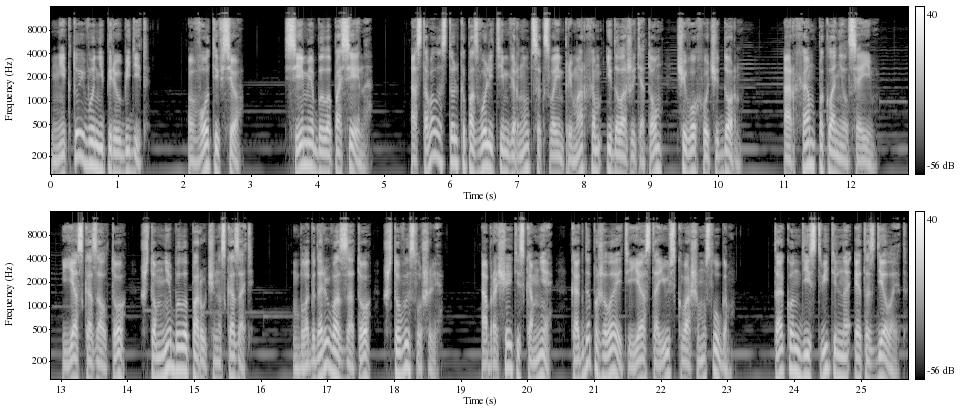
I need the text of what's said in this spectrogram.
Никто его не переубедит. Вот и все. Семя было посеяно. Оставалось только позволить им вернуться к своим примархам и доложить о том, чего хочет Дорн. Архам поклонился им. «Я сказал то, что мне было поручено сказать. Благодарю вас за то, что выслушали. Обращайтесь ко мне, когда пожелаете, я остаюсь к вашим услугам. Так он действительно это сделает.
